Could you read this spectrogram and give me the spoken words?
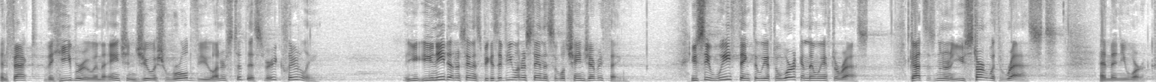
In fact, the Hebrew and the ancient Jewish worldview understood this very clearly. You, you, need to understand this because if you understand this, it will change everything. You see, we think that we have to work and then we have to rest. God says, no, no, no, you start with rest and then you work.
